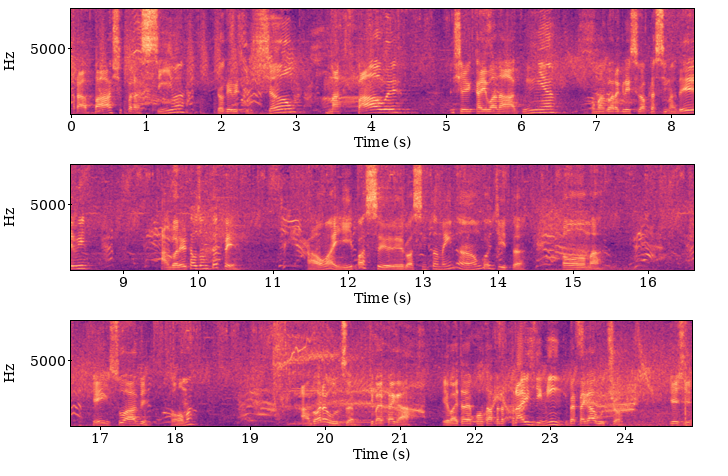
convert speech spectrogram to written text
Pra baixo, pra cima. Joga ele pro chão. Max Power. Deixa ele cair lá na aguinha. Vamos agora agressivar pra cima dele. Agora ele tá usando TP. Calma aí, parceiro. Assim também não, Godita. Toma. Ok, suave. Toma. Agora usa, que vai pegar. Ele vai teleportar pra trás de mim e vai pegar a ult, ó. GG.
